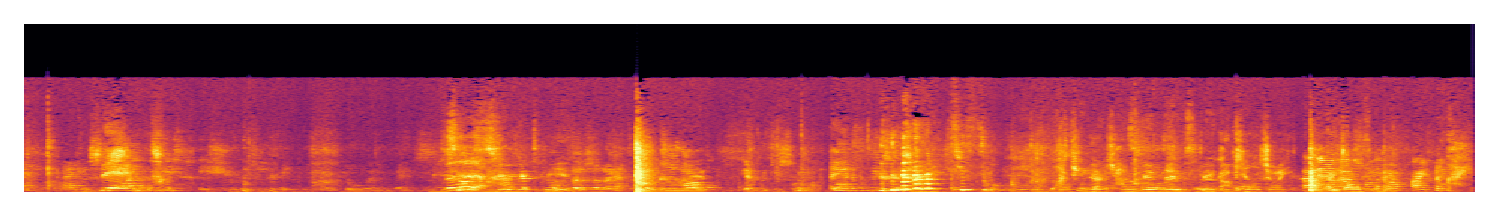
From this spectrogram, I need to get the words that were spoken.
Any, any issue that is your own base? Besides, to go and get the cream. So like, Horrible. Get rid of some of that. Are you watching Yeah, my channel? Smooth nose. Broken Killjoy. Anyone else want to go piping? Okay.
